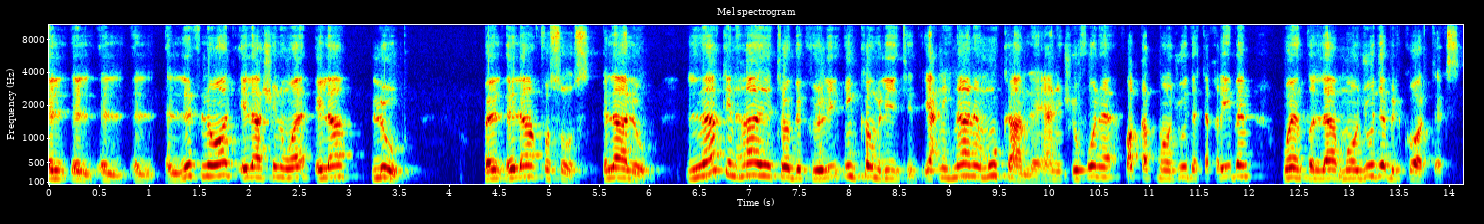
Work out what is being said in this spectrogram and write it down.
ال- ال- ال- ال- ال lymph node إلى شنو؟ إلى lobe إلى فصوص إلى lobe لكن هذه trabeculae incompleted يعني هنا مو كاملة يعني تشوفونها فقط موجودة تقريبا وين طلاب موجودة بال cortex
